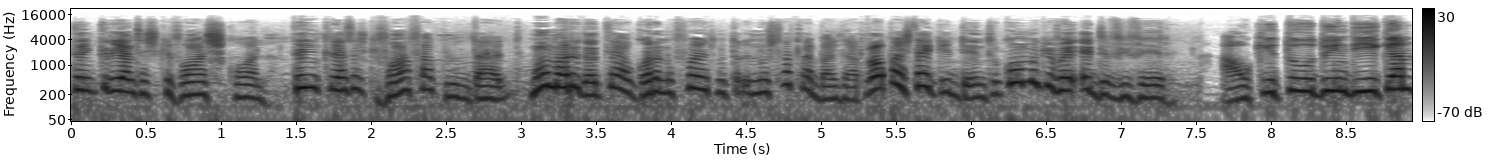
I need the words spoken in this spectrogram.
Tem crianças que vão à escola, tem crianças que vão à faculdade. Meu marido até agora não, foi, não está a trabalhar. A roupa está aqui dentro. Como que vai é de viver? Ao que tudo indica,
